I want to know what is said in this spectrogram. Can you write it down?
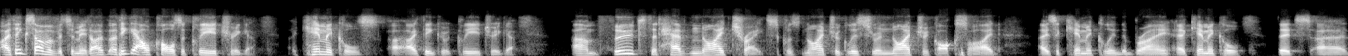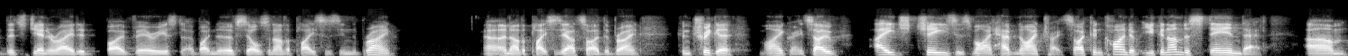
I think, some of it's a myth. I, I think alcohol's a clear trigger. Chemicals, I think, are a clear trigger. Um, foods that have nitrates, because nitroglycerin, nitric oxide is a chemical in the brain, a chemical that's uh, that's generated by various uh, by nerve cells and other places in the brain, uh, and other places outside the brain, can trigger migraine. So aged cheeses might have nitrates. So I can kind of you can understand that. Um,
